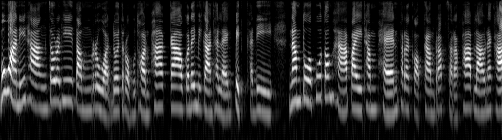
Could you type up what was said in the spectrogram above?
เมื่อวานนี้ทางเจ้าหน้าที่ตำรวจ โดยตำรวจภูธรภาค 9 ก็ได้มีการแถลงปิดคดีนำตัวผู้ต้องหาไปทำแผนประกอบคำรับสารภาพแล้วนะคะ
